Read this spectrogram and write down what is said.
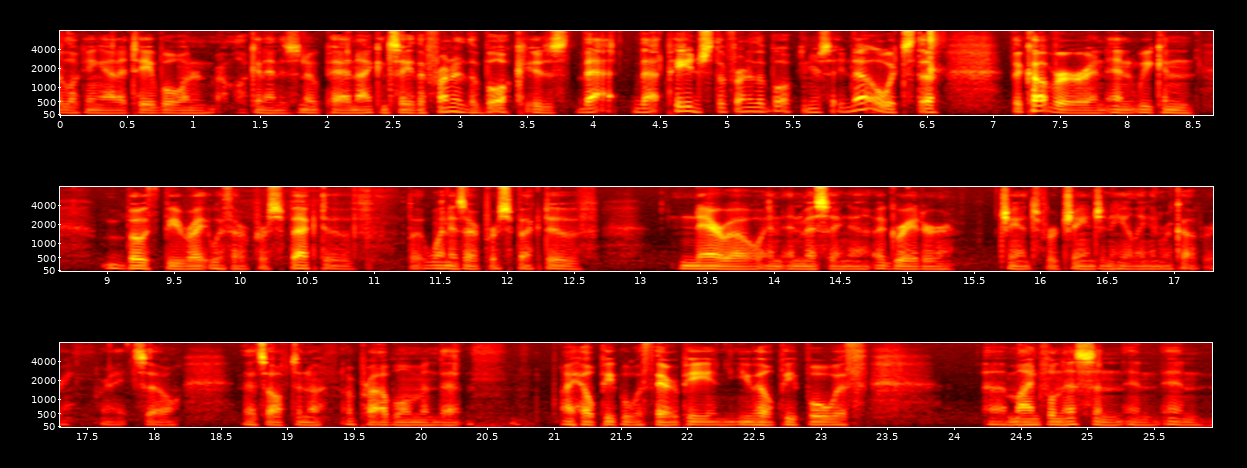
are looking at a table and I'm looking at his notepad, and I can say the front of the book is that that page, the front of the book, and you say no, it's the the cover, and and we can both be right with our perspective. But when is our perspective narrow and, and missing a, a greater chance for change and healing and recovery, right? So that's often a, a problem, and that I help people with therapy, and you help people with uh, mindfulness and, and, and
